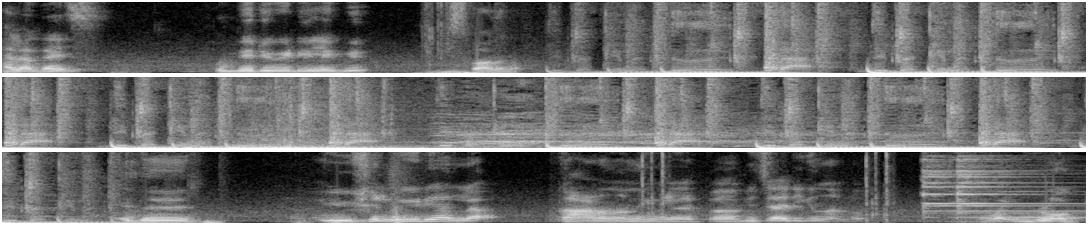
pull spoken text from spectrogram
ഹലോ ഗൈസ് പുതിയൊരു വീഡിയോയിലേക്ക് സ്വാഗതം. ഇത് യൂഷ്വൽ വീഡിയോ അല്ല കാണുന്ന നിങ്ങൾ ഇപ്പോൾ വിചാരിക്കുന്നുണ്ടോ? ബ്ലോഗ്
